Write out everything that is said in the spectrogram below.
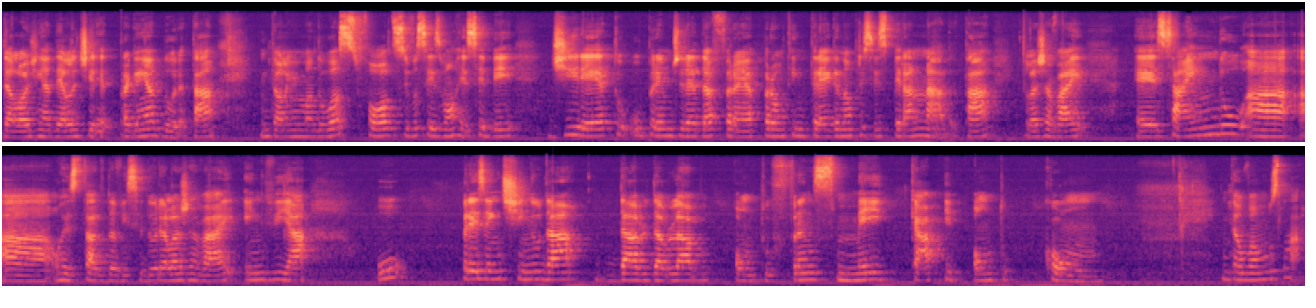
da lojinha dela direto pra ganhadora, tá? Então ela me mandou as fotos e vocês vão receber direto o prêmio direto da Fran. É pronta entrega, não precisa esperar nada, tá? Ela já vai é, saindo a, a, o resultado da vencedora, ela já vai enviar o presentinho da www.fransmakeup.com. Então vamos lá.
